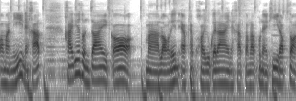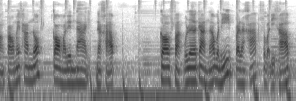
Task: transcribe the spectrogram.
ประมาณนี้นะครับ ใครที่สนใจก็มาลองเล่นแอปแท็บคอยดูก็ได้นะครับสำหรับคนไหนที่รับสองเปาไม่ทันเนาะก็มาเล่นได้นะครับ ก็ฝากไว้เลยแล้วกันนะวันนี้ไปล้วครับ สวัสดีครับ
